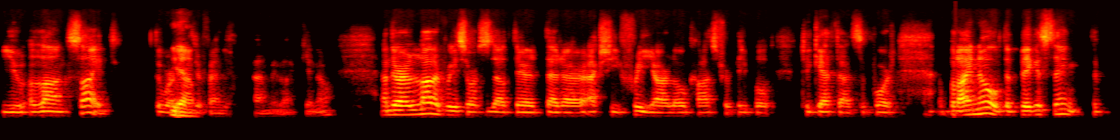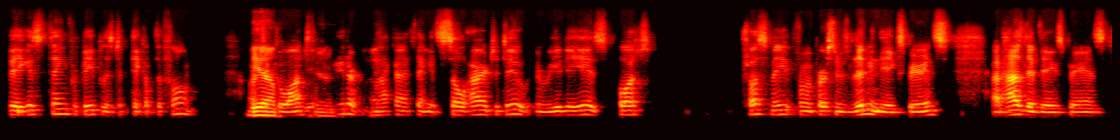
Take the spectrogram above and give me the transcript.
you alongside the work yeah. with your friends and family, like you know. And there are a lot of resources out there that are actually free or low cost for people to get that support. But I know the biggest thing, the biggest thing for people is to pick up the phone or yeah. to go onto yeah. the computer and that kind of thing. It's so hard to do. It really is. But trust me, from a person who's living the experience and has lived the experience,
